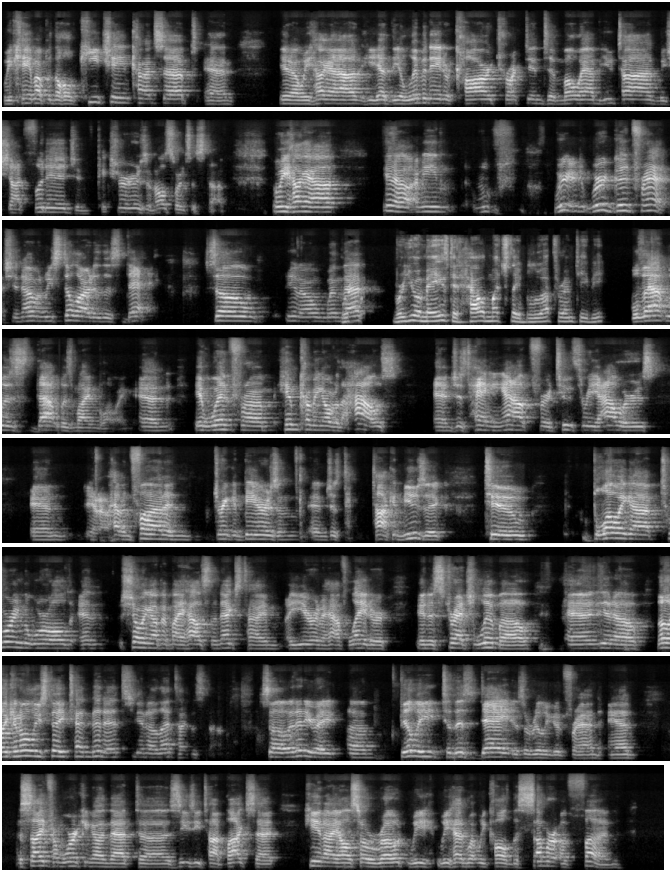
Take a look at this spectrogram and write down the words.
We came up with the whole keychain concept and you know we hung out. He had the eliminator car trucked into moab utah and we shot footage and pictures and all sorts of stuff. We hung out you know i mean we're we're good friends you know and we still are to this day. So you know when that were you amazed at how much they blew up through mtv well that was that was mind-blowing. And it went from him coming over the house and just hanging out for two, three hours and, you know, having fun and drinking beers and, and just talking music to blowing up, touring the world, and showing up at my house the next time a year and a half later in a stretch limo. And, you know, well, I can only stay 10 minutes, you know, that type of stuff. So, at any rate, um, Billy to this day is a really good friend. And aside from working on that uh, ZZ Top box set, he and I also wrote, we, we had what we called the Summer of Fun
